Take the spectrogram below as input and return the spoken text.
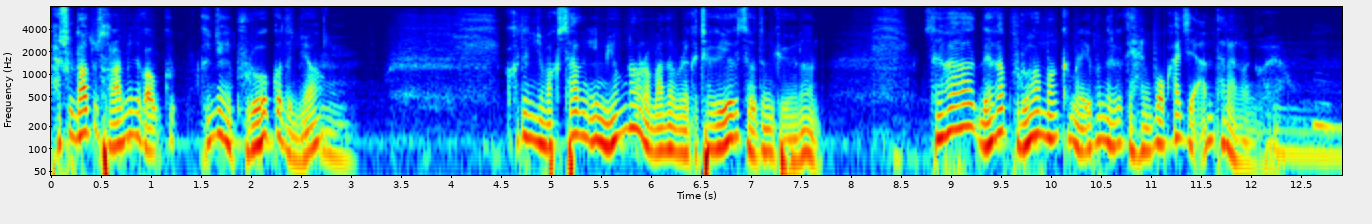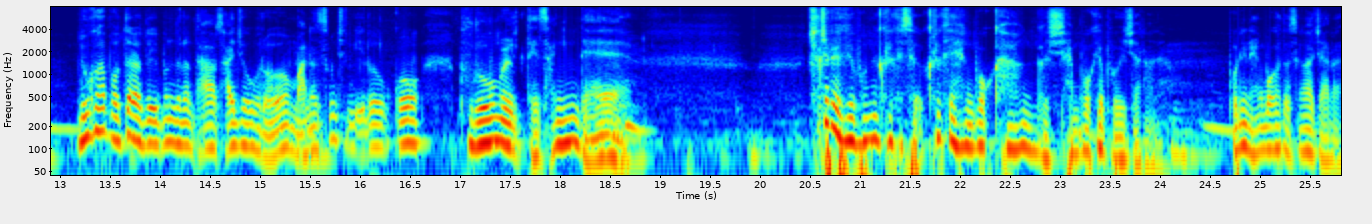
사실 나도 사람이니까 그- 굉장히 부러웠거든요. 근데 이제 막상 이 명랑을 만나보니까 제가 여기서 얻은 교훈은 내가 내가 부러운 만큼이나 이분들이 그렇게 행복하지 않다라는 거예요. 누가 보더라도 이분들은 다 사회적으로 많은 성취를 이루고 부러움을 대상인데 실제로 여기 보면 그렇게 세- 그렇게 행복한 것이 행복해 보이지 않아요. 본인이 행복하다 생각하지 않아요.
